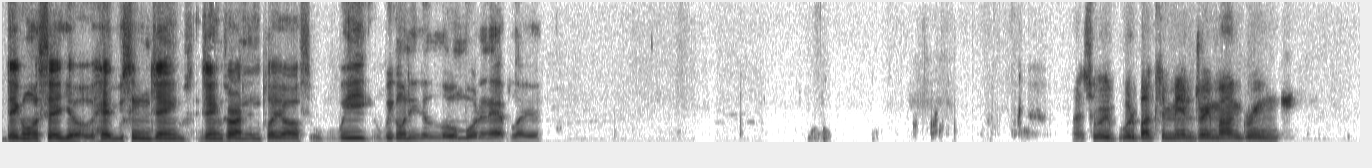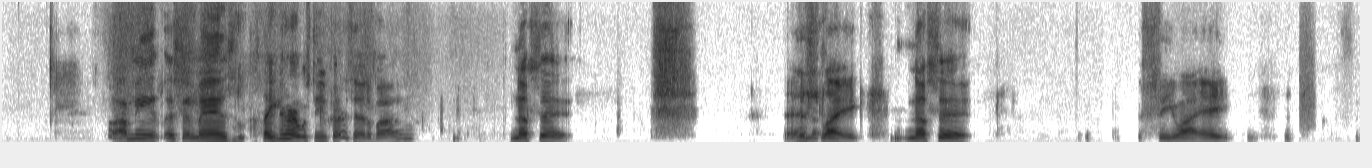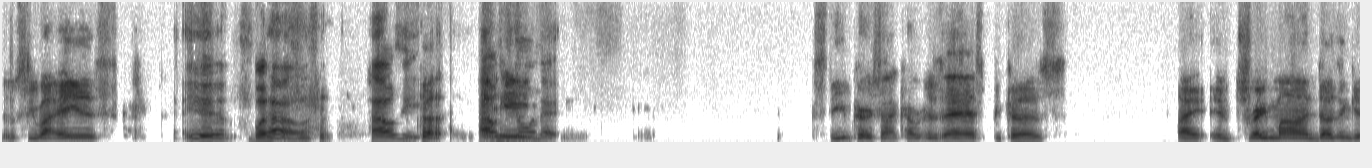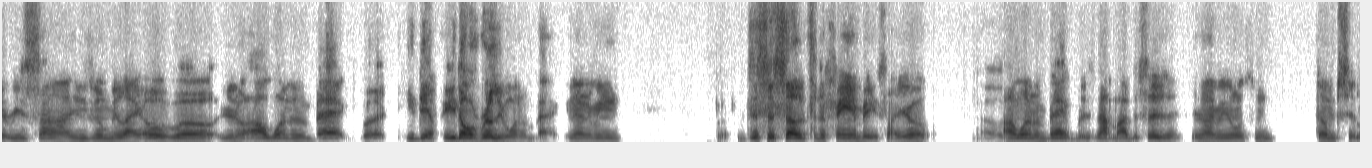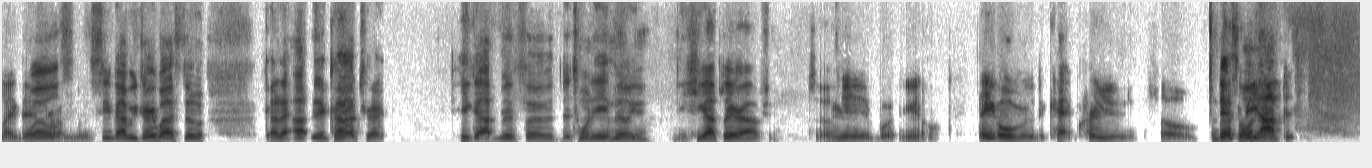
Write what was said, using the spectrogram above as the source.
They're gonna say, "Yo, have you seen James James Harden in the playoffs? We we gonna need a little more than that player." All right, so what- what about your man Draymond Green? Well, I mean, listen, man. Like you heard what Steve Kerr said about him. Enough said. That's No. like Enough said. CYA. No CYA is Yeah, but how? How's he? How's I he doing that? Steve Kerr's trying to cover his ass because, like, if Draymond doesn't get re-signed, he's gonna be like, "Oh well, you know, I want him back, but he didn't. He don't really want him back. You know what I mean? Just to sell it to the fan base, like, yo, I want him back, but it's not my decision. You know what I mean? On some dumb shit like that. well, probably. see, now Draymond still got an out there contract. He got bid for the twenty eight million. He got player option. So yeah, but you know, they over the cap crazy. So that's on he opted.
